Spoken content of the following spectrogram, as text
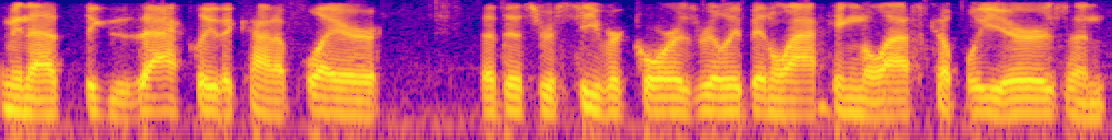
I mean, that's exactly the kind of player that this receiver corps has really been lacking the last couple years, and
